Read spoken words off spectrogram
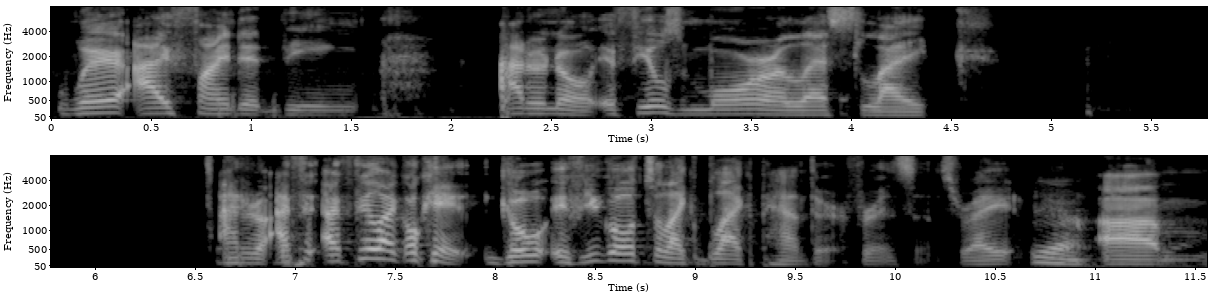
where I find it being, I don't know, it feels more or less like. I don't know. I I feel like okay, go if you go to like Black Panther, for instance, right? yeah. Um,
